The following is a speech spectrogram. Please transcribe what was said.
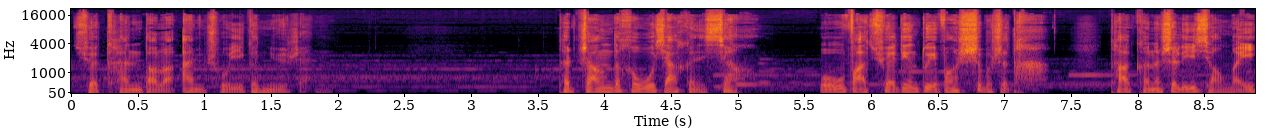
却看到了暗处一个女人。她长得和吴霞很像，我无法确定对方是不是她。她可能是李小梅，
